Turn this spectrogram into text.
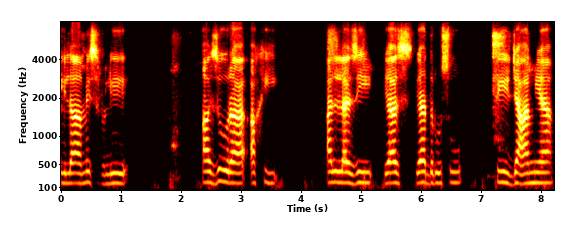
إلى مصر لأزور أخي الذي يس- يدرس في جامعة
